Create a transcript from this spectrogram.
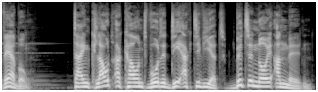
Werbung. Dein Cloud-Account wurde deaktiviert. Bitte neu anmelden.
